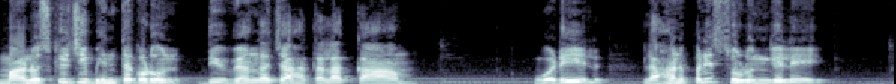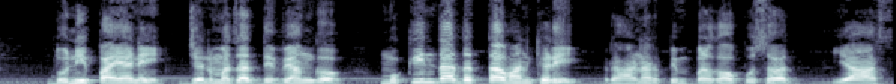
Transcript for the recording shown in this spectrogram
माणुसकीची भिंतकडून दिव्यांगाच्या हाताला काम वडील लहानपणीच सोडून गेले. दोन्ही पायाने जन्मजात दिव्यांग मुकिंदा दत्ता वानखेडे राहणार पिंपळगाव पुसद. यास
